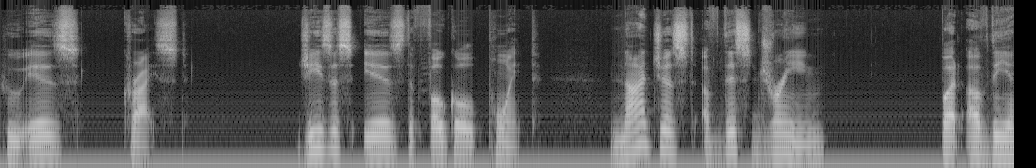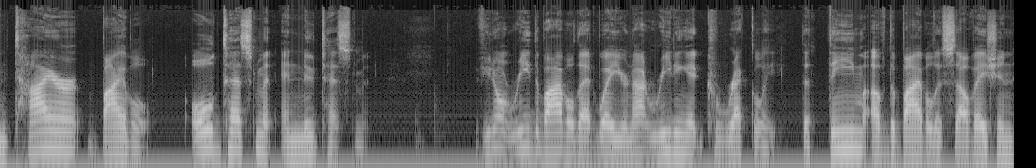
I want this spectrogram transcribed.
who is Christ. Jesus is the focal point, not just of this dream, but of the entire Bible, Old Testament and New Testament. If you don't read the Bible that way, you're not reading it correctly. The theme of the Bible is salvation,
